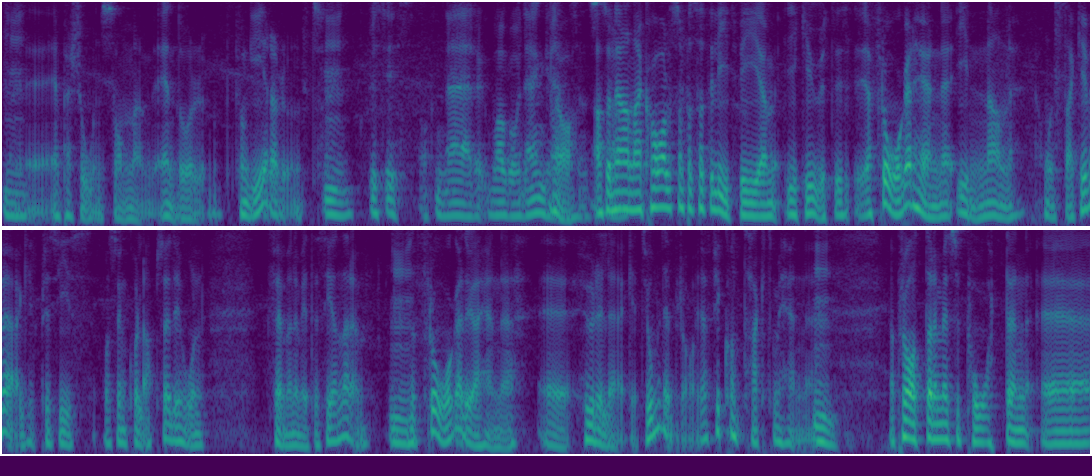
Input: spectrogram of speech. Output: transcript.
Mm. eh, en person som man ändå fungerar runt? Mm. Precis. Och när, var går den Ja, gränsen? alltså när Anna Karlsson på satellit-VM gick ut, jag frågade henne innan hon stack iväg precis och sen kollapsade hon 500 meter senare. Mm. Då frågade jag henne, eh, hur är läget? Jo men det är bra, jag fick kontakt med henne. Mm. Jag pratade med supporten eh,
